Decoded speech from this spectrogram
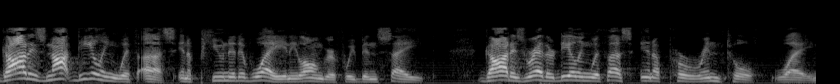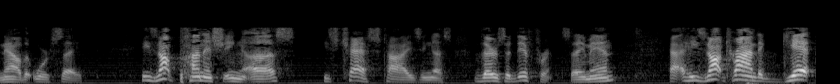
God is not dealing with us in a punitive way any longer if we've been saved. God is rather dealing with us in a parental way now that we're saved. He's not punishing us, He's chastising us. There's a difference. Amen? Uh, he's not trying to get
